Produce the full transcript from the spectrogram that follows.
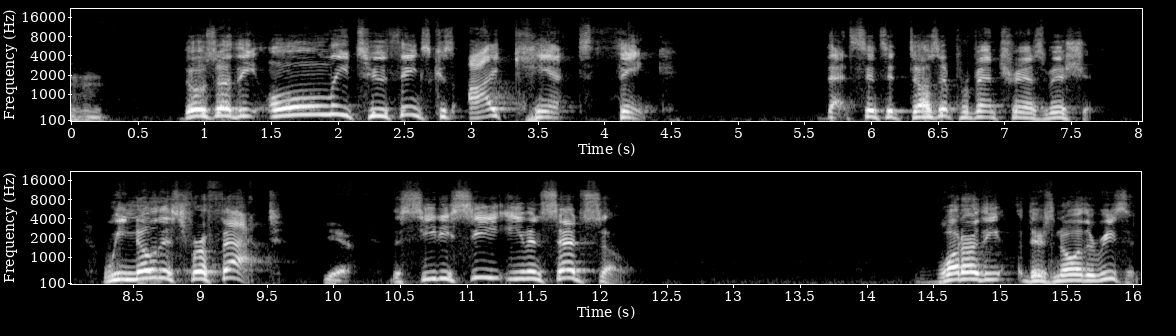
Mm-hmm. Those are the only two things because I can't think that since it doesn't prevent transmission, we know this for a fact. Yeah. The CDC even said so. What are the, there's no other reason.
